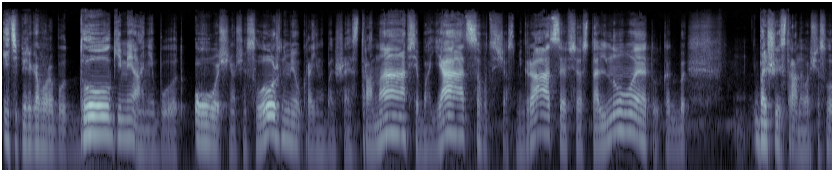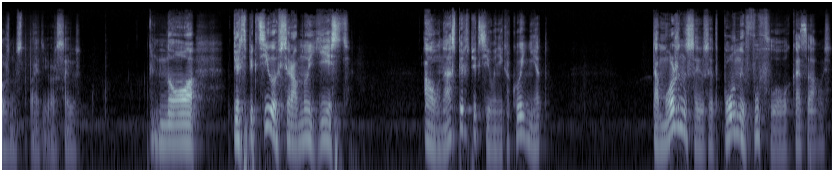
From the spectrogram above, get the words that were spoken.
эти переговоры будут долгими, они будут очень-очень сложными. Украина большая страна, все боятся, вот сейчас миграция, все остальное. Тут как бы большие страны вообще сложно вступать в Евросоюз. Но перспектива все равно есть. А у нас перспективы никакой нет. Таможенный союз это полное фуфло оказалось.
